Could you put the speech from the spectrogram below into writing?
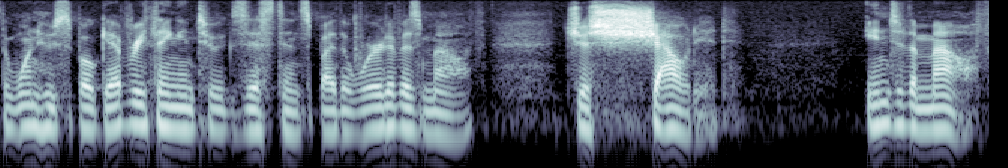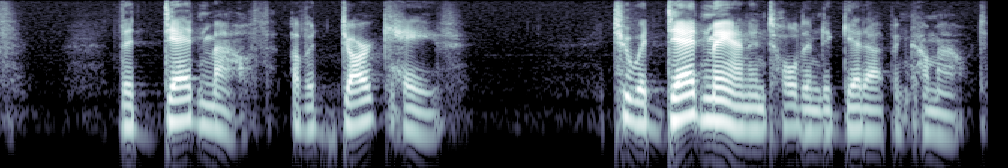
the one who spoke everything into existence by the word of his mouth, just shouted into the mouth, the dead mouth of a dark cave, to a dead man and told him to get up and come out.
